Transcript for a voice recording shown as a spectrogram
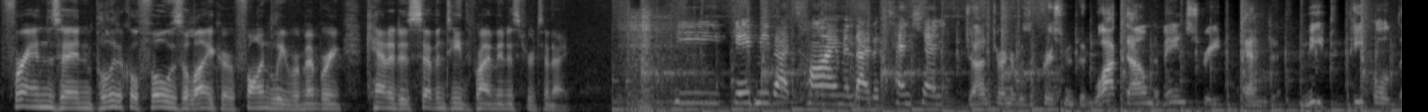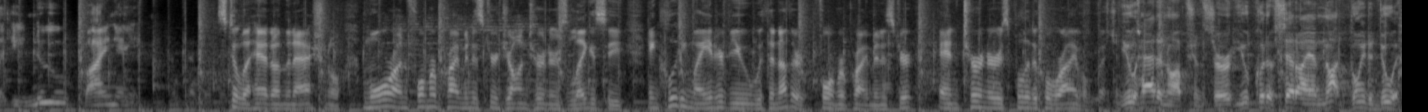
Friends and political foes alike are fondly remembering Canada's 17th Prime Minister tonight. He gave me that time and that attention. John Turner was a person who could walk down the main street and meet people that he knew by name. Still ahead on the National, more on former Prime Minister John Turner's legacy, including my interview with another former Prime Minister and Turner's political rival. You had an option, sir. You could have said, I am not going to do it.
